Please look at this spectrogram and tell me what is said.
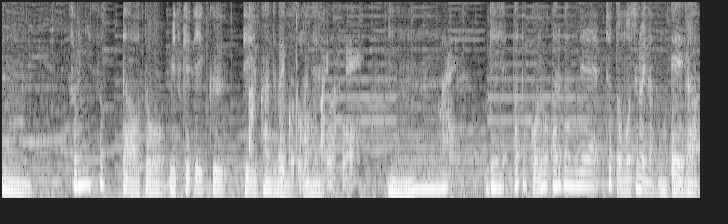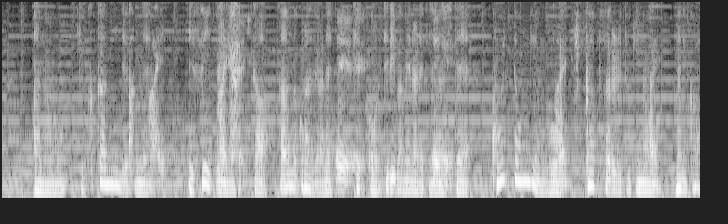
うん、それに沿った音を見つけていくっていう感じないんですかうこともあね。りますね。うん。はい、であとこのアルバムでちょっと面白いなと思ったのが、あの曲間にですね、あはい。SE といいますか、サウンドコラージュがね、ええ。結構散りばめられていまして、こういった音源をはい。ピックアップされる時のはい。何か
